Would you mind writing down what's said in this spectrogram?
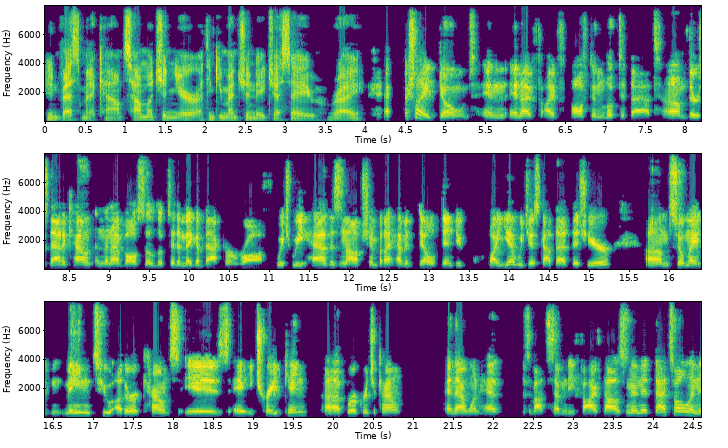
investment accounts. How much in your? I think you mentioned HSA, right? Actually, I don't, and and I've I've often looked at that. Um, there's that account, and then I've also looked at a mega backdoor Roth, which we have as an option, but I haven't delved into quite yet. We just got that this year. Um, so my main two other accounts is a TradeKing uh, brokerage account, and that one has about 75,000 in it. That's all in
